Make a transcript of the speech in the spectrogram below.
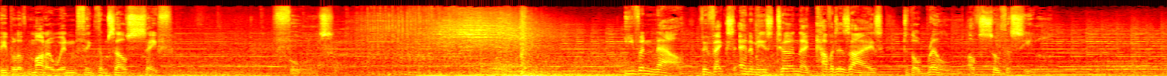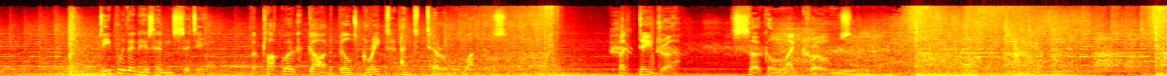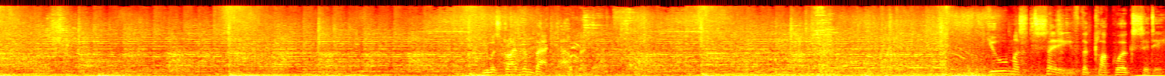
people of Morrowind think themselves safe. Fools. Even now, Vivec's enemies turn their covetous eyes to the realm of Sotha Sil. Deep within his hidden city, the Clockwork God built great and terrible wonders. But Daedra circle like crows. Must drive them back, Outlander. You must save the Clockwork City.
